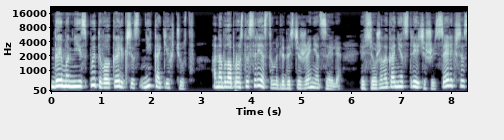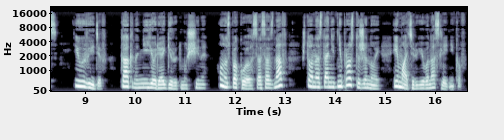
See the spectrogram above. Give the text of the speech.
Деймон не испытывал к Эликсис никаких чувств. Она была просто средством для достижения цели. И все же, наконец, встретившись с Эликсис и увидев, как на нее реагируют мужчины, он успокоился, осознав, что она станет не просто женой и матерью его наследников,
